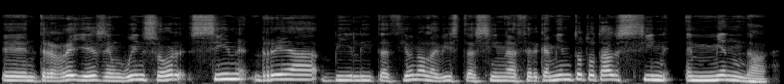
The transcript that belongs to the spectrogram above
entre reyes en Windsor sin rehabilitación a la vista, sin acercamiento total, sin enmienda.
